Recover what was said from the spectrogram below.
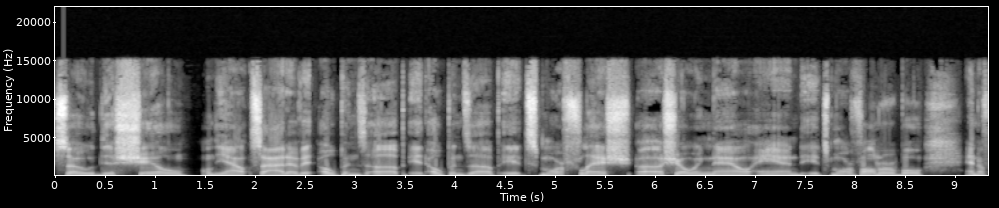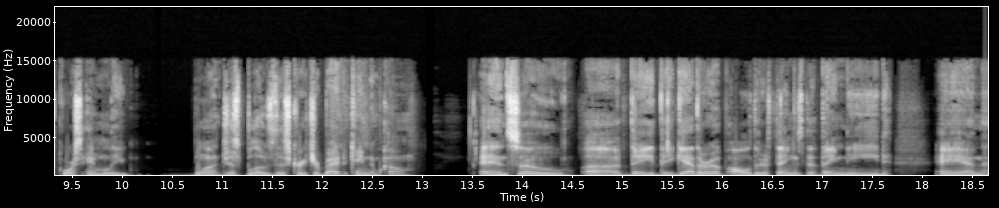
So this shell on the outside of it opens up. It opens up. It's more flesh uh, showing now, and it's more vulnerable. And of course, Emily Blunt just blows this creature back to Kingdom Come. And so uh, they they gather up all their things that they need and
